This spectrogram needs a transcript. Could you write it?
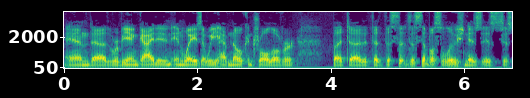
and uh, we're being guided in, in, ways that we have no control over. But uh, the, the, the simple solution is is just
